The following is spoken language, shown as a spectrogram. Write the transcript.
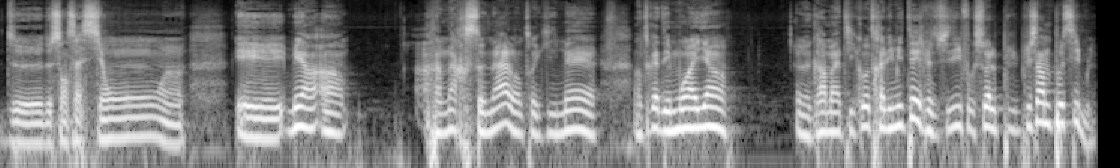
de, de sensations, et mais un, un, un arsenal entre guillemets, en tout cas des moyens euh, grammaticaux très limités. Je me suis dit, il faut que ce soit le plus, simple possible.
